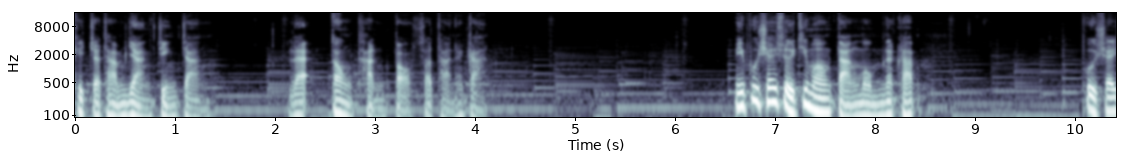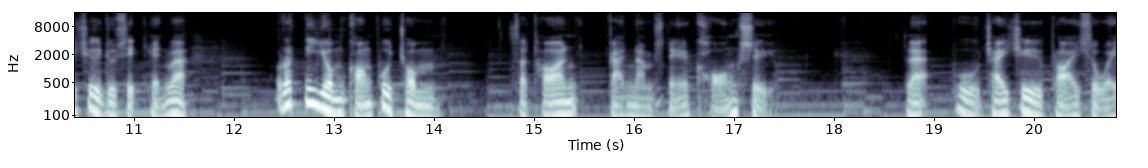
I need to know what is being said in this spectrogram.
คิดจะทำอย่างจริงจัง และต้องทันต่อสถานการณ์ มีผู้ใช้สื่อที่มองต่างมุมนะครับ ผู้ใช้ชื่อดุสิตเห็นว่า รสนิยมของผู้ชม สะท้อนการนำเสนอของสื่อ และผู้ใช้ชื่อพลอยสวย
